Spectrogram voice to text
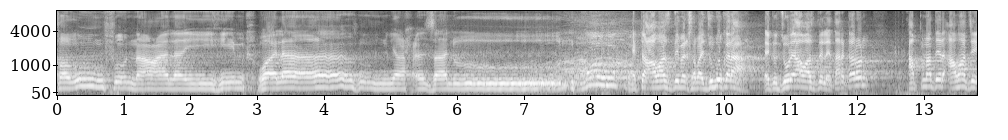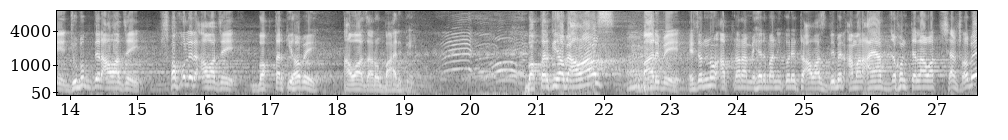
খাউফুন আলাইহিম ওয়ালা হুম ইয়াহজানুন। একটা আওয়াজ দিবেন সবাই যুবকেরা একটু জোরে আওয়াজ দিলে। তার কারণ আপনাদের আওয়াজে যুবকদের আওয়াজে সকলের আওয়াজে বক্তার কি হবে? আওয়াজ আরও বাড়বে। বক্তার কি হবে? আওয়াজ বাড়বে। এজন্য আপনারা মেহরবানি করে একটু আওয়াজ দিবেন। আমার আয়াত যখন তেলাওয়াত শেষ হবে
